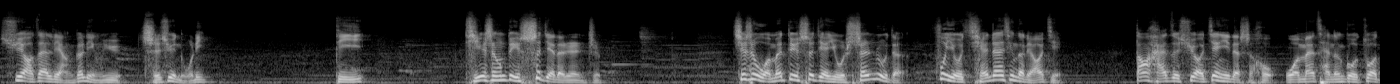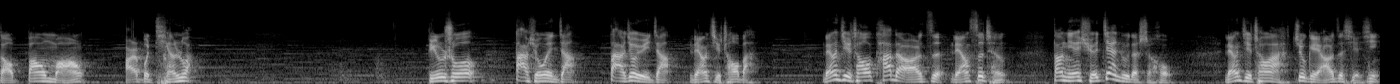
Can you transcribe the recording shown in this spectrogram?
需要在两个领域持续努力。第一，提升对世界的认知。其实我们对世界有深入的、富有前瞻性的了解，当孩子需要建议的时候，我们才能够做到帮忙而不添乱。比如说。大学问家、大教育家梁启超吧，梁启超他的儿子梁思成，当年学建筑的时候，梁启超啊就给儿子写信，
